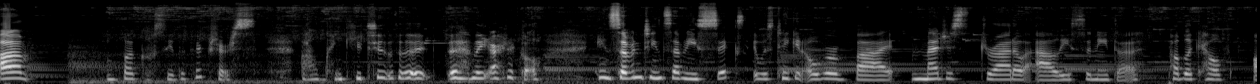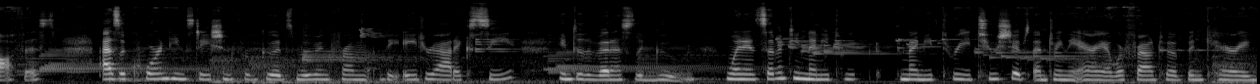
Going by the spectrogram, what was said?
Um, but go see the pictures. I'll link you to the the article. In 1776, it was taken over by Magistrato alla Sanità, Public Health Office, as a quarantine station for goods moving from the Adriatic Sea into the Venice Lagoon. When in 1793, two ships entering the area were found to have been carrying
